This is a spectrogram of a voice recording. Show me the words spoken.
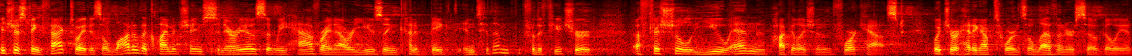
Interesting factoid is a lot of the climate change scenarios that we have right now are using kind of baked into them for the future official UN population forecast, which are heading up towards 11 or so billion.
